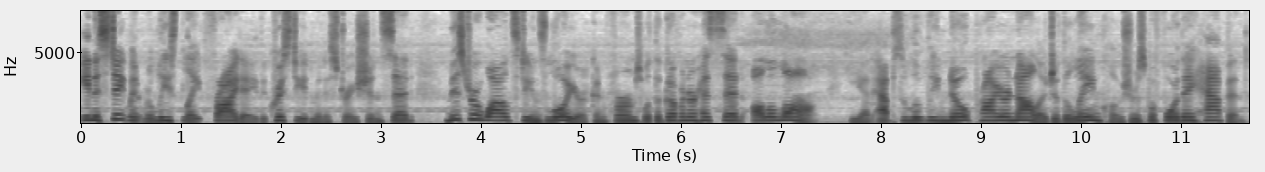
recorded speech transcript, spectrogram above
In a statement released late Friday, the Christie administration said Mr. Wildstein's lawyer confirms what the governor has said all along he had absolutely no prior knowledge of the lane closures before they happened,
